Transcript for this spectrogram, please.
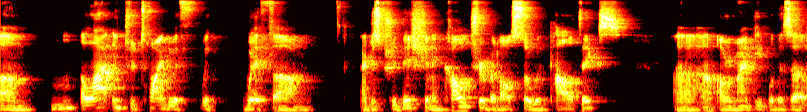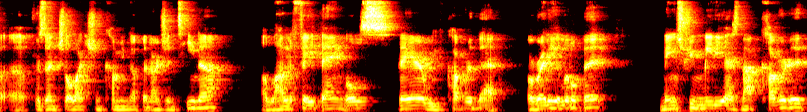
um, a lot intertwined with with with um, not just tradition and culture, but also with politics. Uh, I'll remind people there's a, a, presidential election coming up in Argentina. A lot of faith angles there. We've covered that already a little bit. Mainstream media has not covered it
